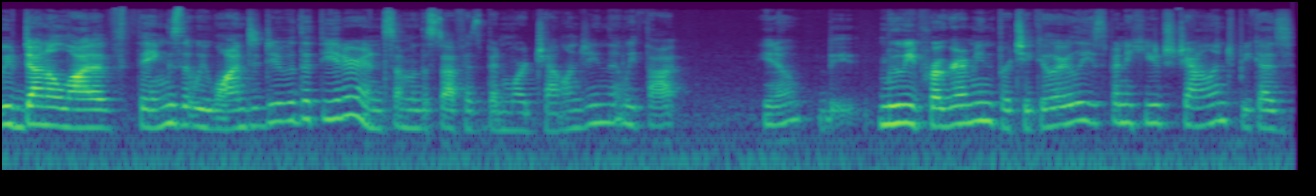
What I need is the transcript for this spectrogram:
we've done a lot of things that we wanted to do with the theater, and some of the stuff has been more challenging than we thought. You know, movie programming, particularly, has been a huge challenge because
